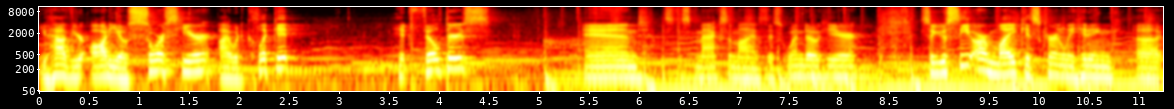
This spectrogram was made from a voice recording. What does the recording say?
You have your audio source here. I would click it, hit filters, and let's just maximize this window here. So you'll see our mic is currently hitting uh,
